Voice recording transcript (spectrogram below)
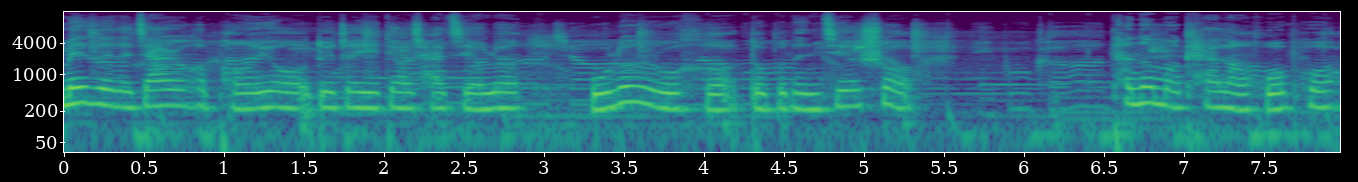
Maisie 的家人和朋友对这一调查结论无论如何都不能接受。他那么开朗活泼，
